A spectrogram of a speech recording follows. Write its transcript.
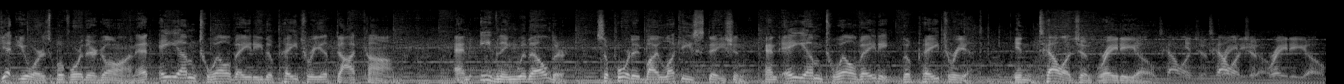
Get yours before they're gone at am1280thepatriot.com. An Evening with Elder, supported by Lucky Station and AM 1280 The Patriot. Intelligent radio. Intelligent, Intelligent radio.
